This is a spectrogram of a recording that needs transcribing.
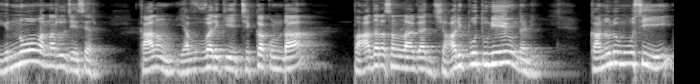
ఎన్నో వర్ణనలు చేశారు. కాలం ఎవ్వరికీ చిక్కకుండా పాదరసంలాగా జారిపోతూనే ఉందండి. కనులు మూసి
